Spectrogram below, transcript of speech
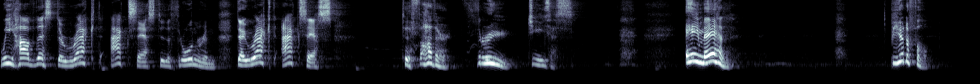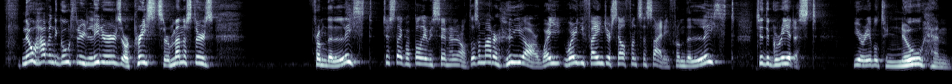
we have this direct access to the throne room, direct access to the Father through Jesus. Amen. It's beautiful. No having to go through leaders or priests or ministers from the least, just like what Billy was saying earlier on. Doesn't matter who you are, where you, where you find yourself in society, from the least to the greatest, you're able to know Him.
